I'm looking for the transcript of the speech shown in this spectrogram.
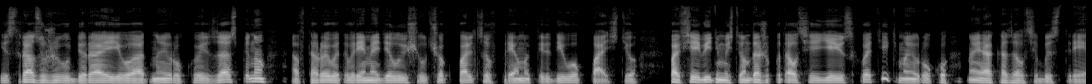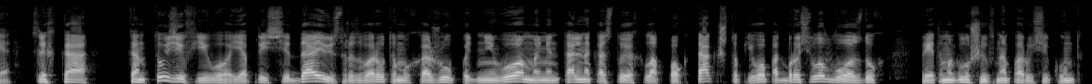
и сразу же убирая его одной рукой за спину, а второй в это время делаю щелчок пальцев прямо перед его пастью. По всей видимости, он даже пытался ею схватить мою руку, но я оказался быстрее. Слегка Контузив его, я приседаю и с разворотом ухожу под него, моментально кастуя хлопок так, чтоб его подбросило в воздух. при этом оглушив на пару секунд.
